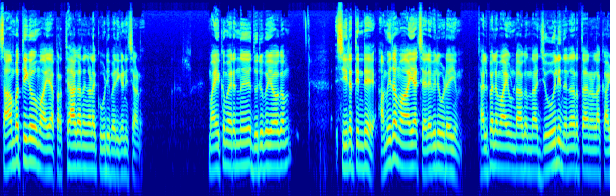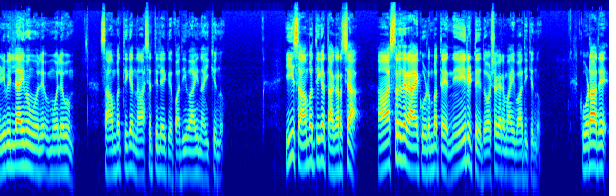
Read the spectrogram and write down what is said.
സാമ്പത്തികവുമായ പ്രത്യാഘാതങ്ങളെ കൂടി പരിഗണിച്ചാണ്. മയക്കുമരുന്ന് ദുരുപയോഗം ശീലത്തിന്റെ അമിതമായ ചെലവിലൂടെയും തൽഫലമായി ഉണ്ടാകുന്ന ജോലി നിലനിർത്താനുള്ള കഴിവില്ലായ്മ മൂല മൂലവും സാമ്പത്തിക നാശത്തിലേക്ക് പതിവായി നയിക്കുന്നു. ഈ സാമ്പത്തിക തകർച്ച ആശ്രിതരായ കുടുംബത്തെ നേരിട്ട് ദോഷകരമായി ബാധിക്കുന്നു. കൂടാതെ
